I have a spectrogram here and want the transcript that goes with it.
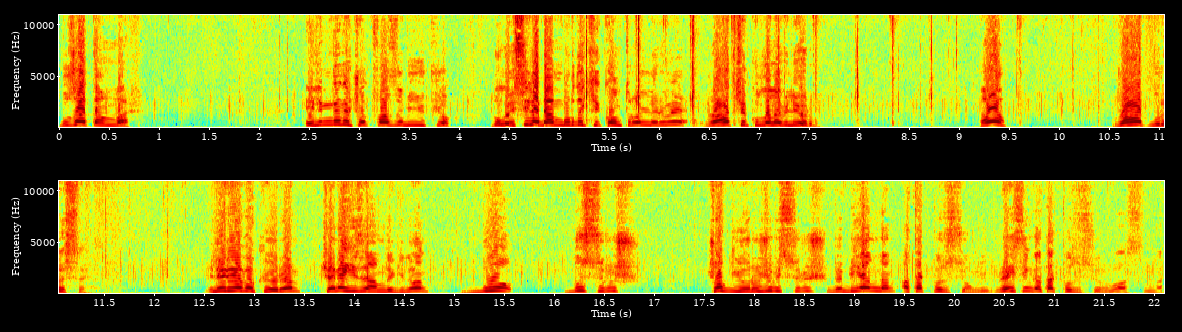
Bu zaten var. Elimde de çok fazla bir yük yok. Dolayısıyla ben buradaki kontrollerimi rahatça kullanabiliyorum. Tamam. Rahat burası. İleriye bakıyorum. Çene hizamda gidon. Bu bu sürüş çok yorucu bir sürüş ve bir yandan atak pozisyonu. Racing atak pozisyonu bu aslında.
